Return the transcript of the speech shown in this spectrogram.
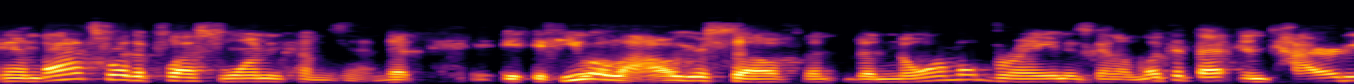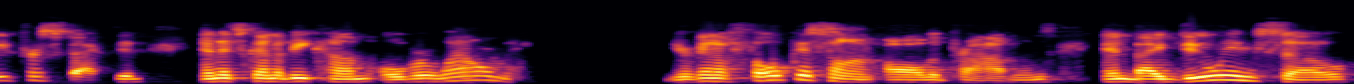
And that's where the plus one comes in. That if you allow yourself, the, the normal brain is going to look at that entirety perspective and it's going to become overwhelming. You're going to focus on all the problems. And by doing so,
